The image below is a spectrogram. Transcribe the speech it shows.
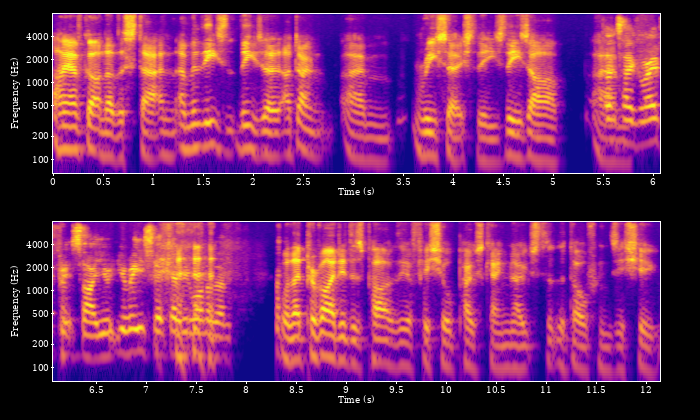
I have got another stat, and I mean these these are I don't um, research these. These are um, don't take away from it, Si. You you research every one of them. well, they're provided as part of the official post-game notes that the Dolphins issue.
